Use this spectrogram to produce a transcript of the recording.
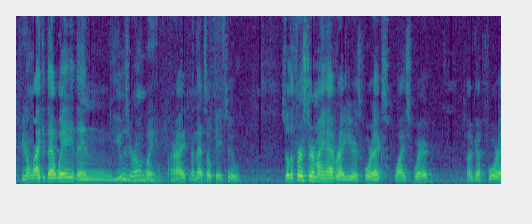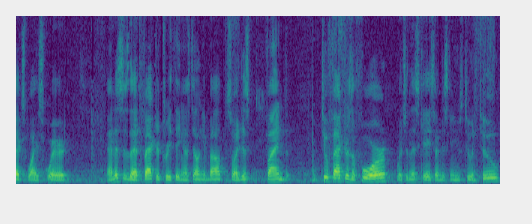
If you don't like it that way, then use your own way, all right? And that's okay too. So the first term I have right here is 4xy squared. So I've got 4xy squared. And this is that factor tree thing I was telling you about. So I just find two factors of 4, which in this case I'm just going to use 2 and 2.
